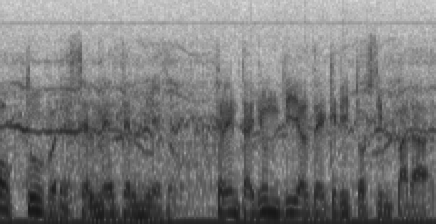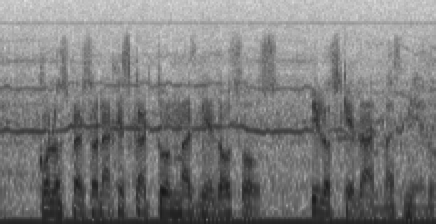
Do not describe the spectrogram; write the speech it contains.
Octubre es el mes del miedo. 31 días de gritos sin parar, con los personajes cartoon más miedosos y los que dan más miedo.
